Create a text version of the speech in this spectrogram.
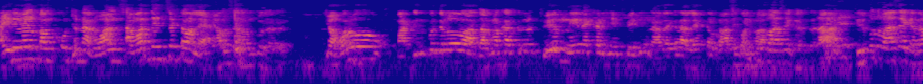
ఐదు వేలకు అమ్ముకుంటున్నారు వాళ్ళని సమర్థించటం అమ్ముకున్నారు? ఎవరు మా తిరుపతిలో ఆ ధర్మకర్తల పేరు నేను ఎక్కడ చెప్పేది? నా దగ్గర ఆ లెక్కలు తిరుపతి వాసే కదా సార్? తిరుపతి వాసే కదా.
